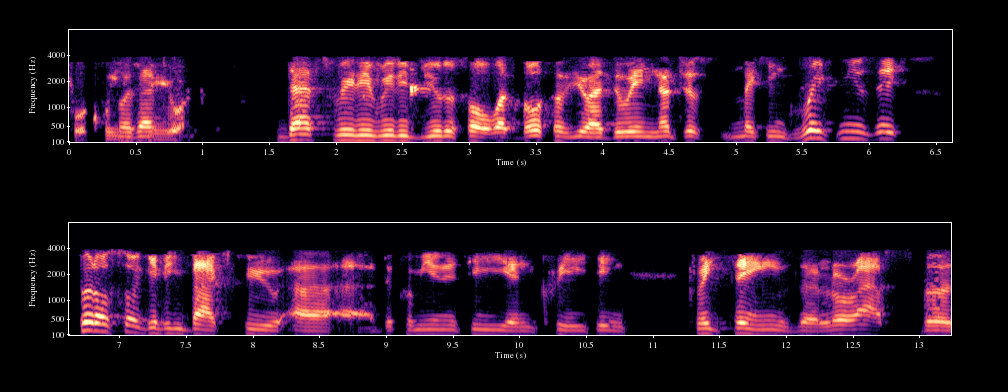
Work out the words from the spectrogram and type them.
for Queens, well, New York. That's really, really beautiful what both of you are doing. Not just making great music, but also giving back to uh, uh, the community and creating great things. Uh, Laura uh,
